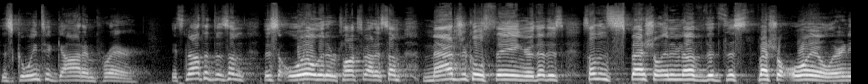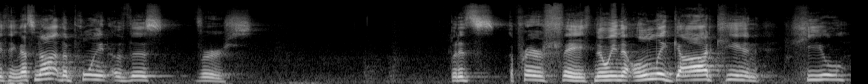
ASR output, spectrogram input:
this going to God in prayer. It's not that some, this oil that it talks about is some magical thing or that there's something special in and of this special oil or anything. That's not the point of this verse. But it's a prayer of faith, knowing that only God can heal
